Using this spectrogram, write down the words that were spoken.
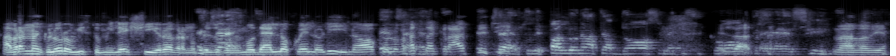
Avranno anche loro visto Mile Shiro e avranno preso certo. come modello quello lì, no? Quello certo. massacrante. certo, le pallonate addosso, lei che si copre, esatto. sì. Mamma mia.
